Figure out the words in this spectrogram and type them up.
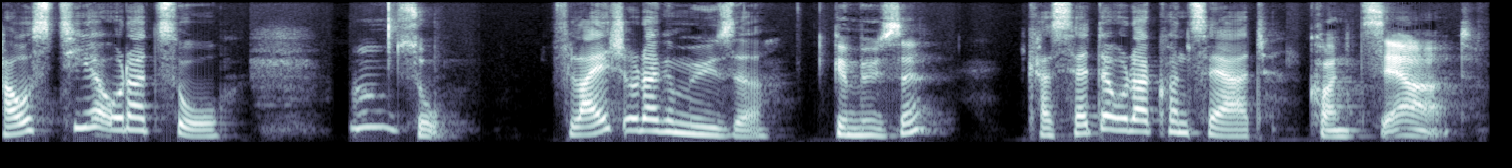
Haustier oder Zoo? Hm, so. Fleisch oder Gemüse? Gemüse. Kassette oder Konzert? Konzert.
